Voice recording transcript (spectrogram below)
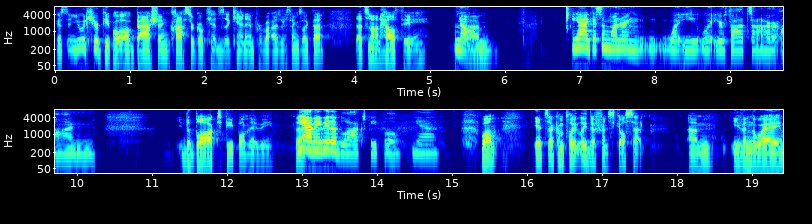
because you would hear people oh, bashing classical kids that can't improvise or things like that. That's not healthy. No. Um, yeah i guess i'm wondering what you what your thoughts are on the blocked people maybe yeah maybe the blocked people. Yeah. Well it's a completely different skill set. Um, even the way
